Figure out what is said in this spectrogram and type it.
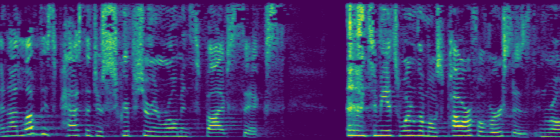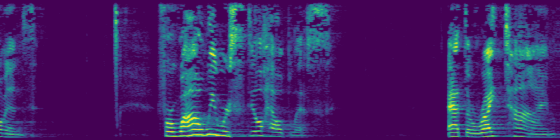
And I love this passage of scripture in Romans 5 6. to me, it's one of the most powerful verses in Romans. For while we were still helpless, at the right time,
